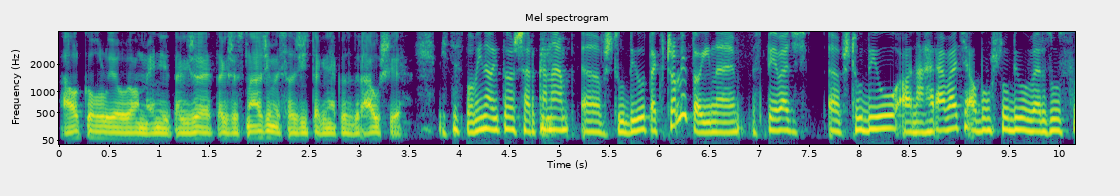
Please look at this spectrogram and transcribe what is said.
alkoholu je oveľa menej, takže, takže snažíme sa žiť tak nejako zdravšie. Vy ste spomínali toho Šarkana e, v štúdiu, tak v čom je to iné spievať e, v štúdiu a nahrávať album v štúdiu versus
